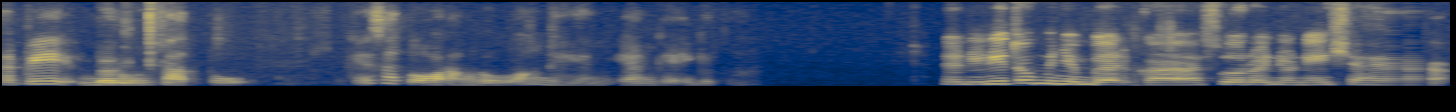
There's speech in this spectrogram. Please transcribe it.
Tapi baru satu, kayak satu orang doang deh yang, yang kayak gitu. Dan ini tuh menyebar ke seluruh Indonesia ya, Kak.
